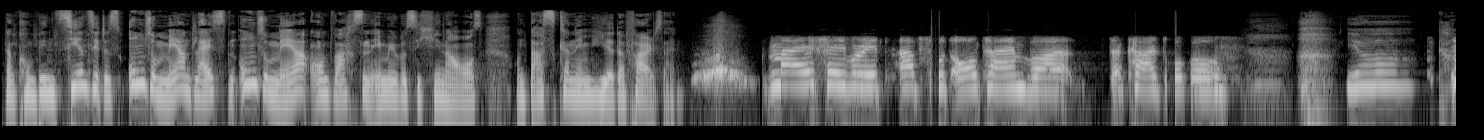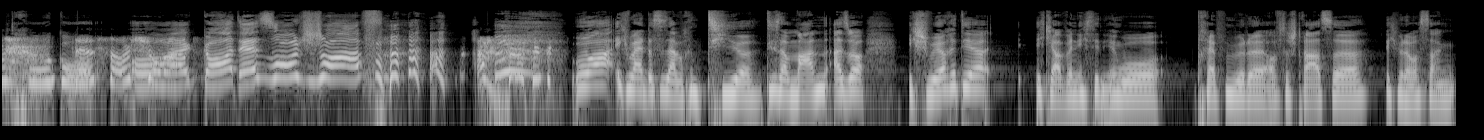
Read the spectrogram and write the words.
dann kompensieren sie das umso mehr und leisten umso mehr und wachsen eben über sich hinaus. Und das kann eben hier der Fall sein. My favorite absolute all time war der Karl Drogo. Ja, Drogo. Der ist so Oh scharf. mein Gott, er ist so scharf. Wow, ich meine, das ist einfach ein Tier, dieser Mann. Also ich schwöre dir, ich glaube, wenn ich den irgendwo treffen würde auf der Straße, ich würde einfach sagen,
